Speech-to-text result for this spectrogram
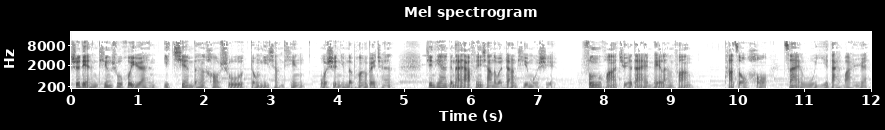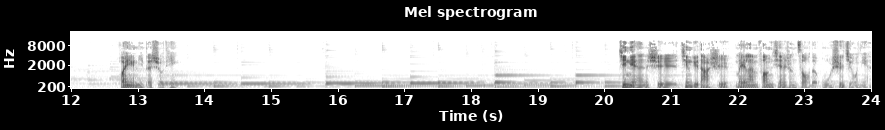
十点听书会员，一千本好书，懂你想听。我是你们的朋友北辰，今天跟大家分享的文章题目是《风华绝代梅兰芳》，他走后再无一代完人。欢迎你的收听。今年是京剧大师梅兰芳先生走的五十九年，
